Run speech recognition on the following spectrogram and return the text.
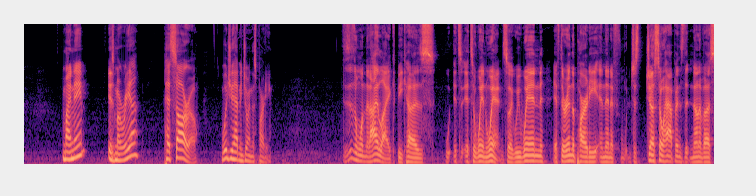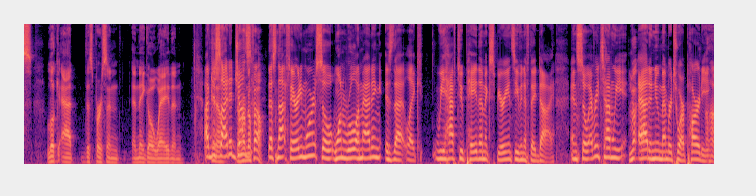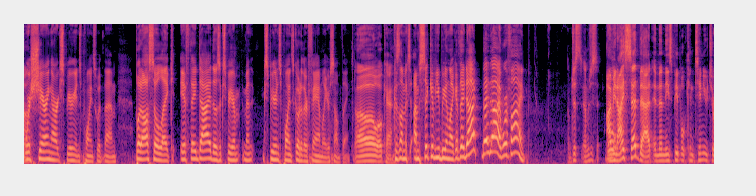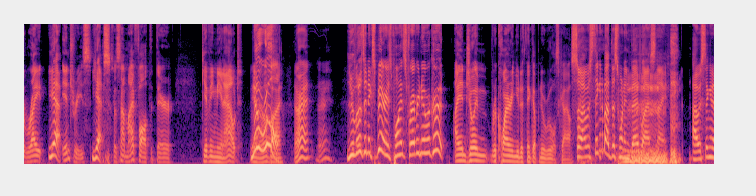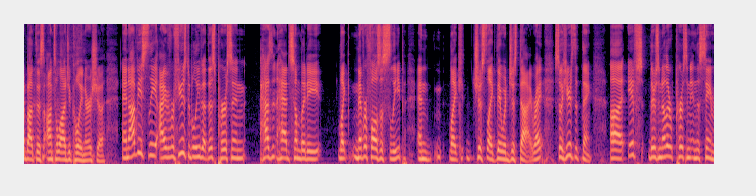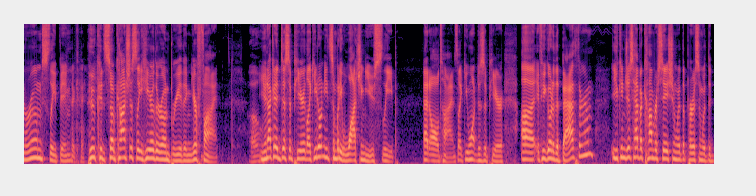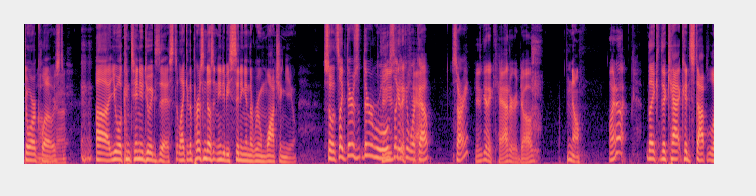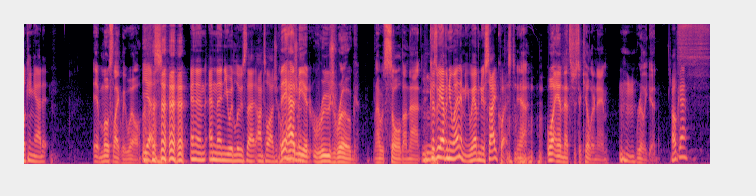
my name is Maria Pesaro. Would you have me join this party? This is the one that I like because it's it's a win-win. So like we win if they're in the party, and then if just just so happens that none of us look at this person and they go away, then I've know, decided, no John, no that's not fair anymore. So one rule I'm adding is that like we have to pay them experience even if they die. And so every time we add a new member to our party, Uh-huh. we're sharing our experience points with them. But also like if they die, those experiment experience points go to their family or something. oh okay. Because I'm I'm sick of you being like if they die, they die. We're fine. I'm just I'm just. I mean, I said that, and then these people continue to write Yeah. entries. Yes. So it's not my fault that they're giving me an out. New know, rule. by- all right, all right. You're losing experience points for every new recruit. I enjoy requiring you to think up new rules, Kyle. So I was thinking about this one in bed last night. I was thinking about this ontological inertia. And obviously, I refuse to believe that this person hasn't had somebody like never falls asleep and like just like they would just die, right? So here's the thing. Uh, if there's another person in the same room sleeping who could subconsciously hear their own breathing, you're fine. Oh. You're not going to disappear. Like you don't need somebody watching you sleep at all times. Like you won't disappear. Uh, if you go to the bathroom, you can just have a conversation with the person with the door closed. uh, you will continue to exist. Like the person doesn't need to be sitting in the room watching you. So it's like there's there are rules just like it a can work out. Sorry? Can you get a cat or a dog? No. Why not? Like the cat could stop looking at it. It most likely will. Yes. and then and then you would lose that ontological. They had me at Rouge Rogue. I was sold on that. because we have a new enemy. We have a new side quest. Yeah. Well, and that's just a killer name. Mm-hmm. Really good. Okay.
